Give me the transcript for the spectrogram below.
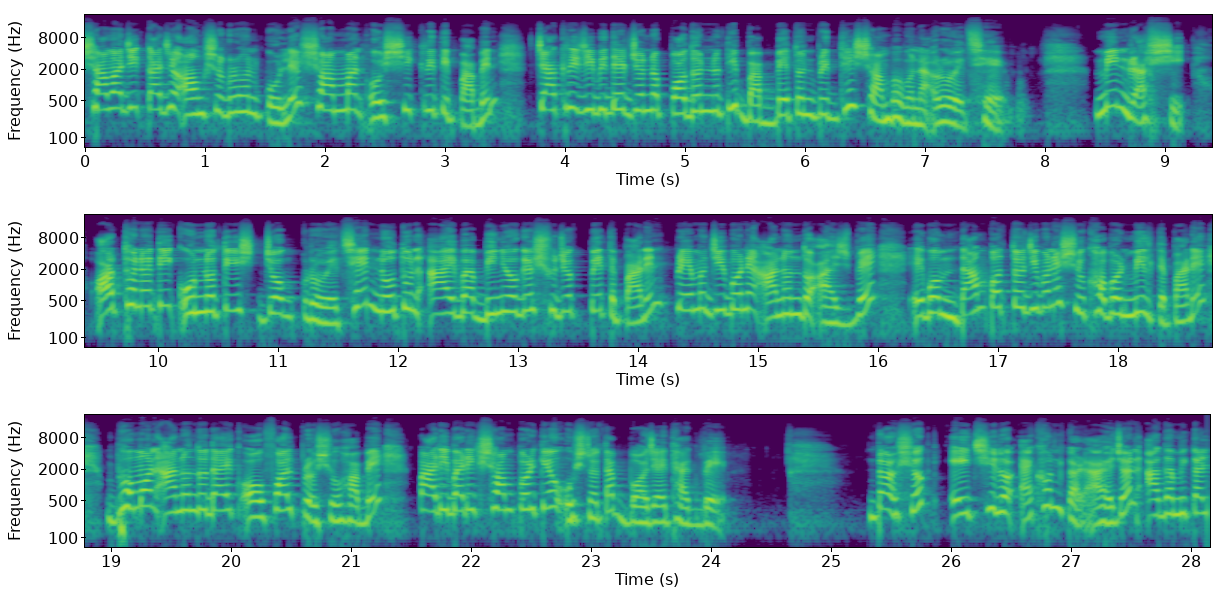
সামাজিক কাজে অংশগ্রহণ করলে সম্মান ও স্বীকৃতি পাবেন। চাকরিজীবীদের জন্য পদোন্নতি বা বেতন বৃদ্ধির সম্ভাবনা রয়েছে। মিন রাশি, অর্থনৈতিক উন্নতির যোগ রয়েছে, নতুন আয় বা বিনিয়োগের সুযোগ পেতে পারেন, প্রেম জীবনে আনন্দ আসবে এবং দাম্পত্য জীবনে সুখবর মিলতে পারে, ভ্রমণ আনন্দদায়ক ও ফলপ্রসূ হবে, পারিবারিক সম্পর্কেও উষ্ণতা বজায় থাকবে। দর্শক, এই ছিল এখনকার আয়োজন। আগামীকাল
